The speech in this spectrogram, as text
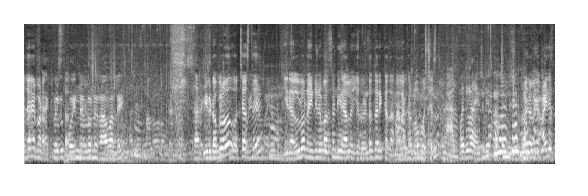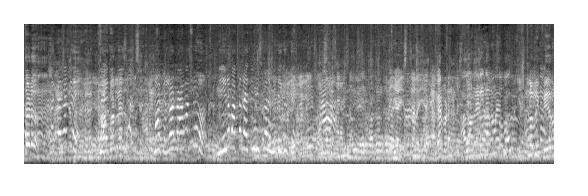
అదే పడదు. పోయిన నెలలోనే రావాలి. మీకు డబ్బులు వచ్చేస్తే ఈ నెలలో నైన్టీ నైన్ పర్సెంట్ ఈ నెలలో ఈ రెండో తారీఖు కదా నెలాఖరు లోపు అలాగే ఆయన ఇస్తాడు. అయ్యా ఇస్తారు అయ్యా? కంగారు పడండి లిస్టులో మీ పేరు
